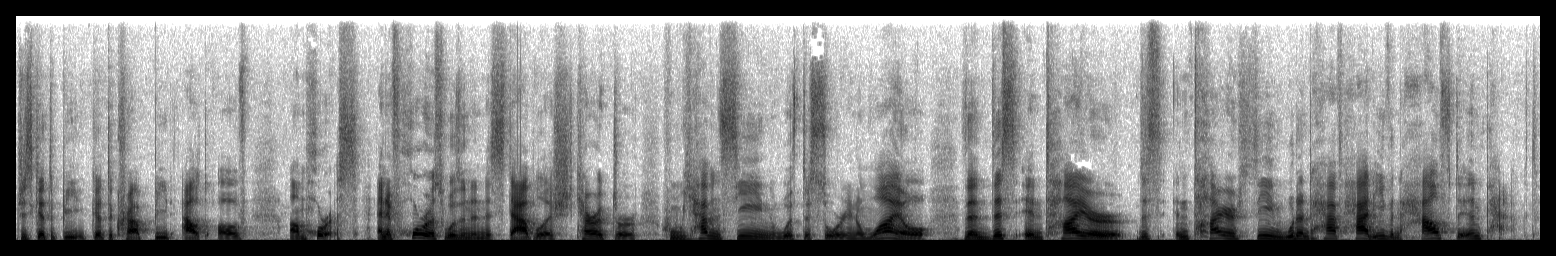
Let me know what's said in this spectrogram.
just get to be get the crap beat out of um, Horace. And if Horace wasn't an established character who we haven't seen with the sword in a while, then this entire this entire scene wouldn't have had even half the impact.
